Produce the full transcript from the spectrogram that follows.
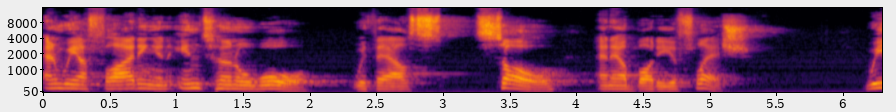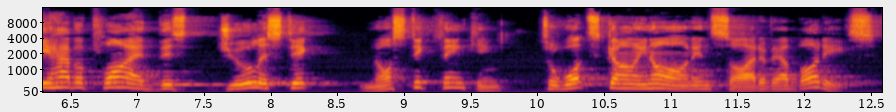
and we are fighting an internal war with our soul and our body of flesh. We have applied this dualistic, Gnostic thinking to what's going on inside of our bodies.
